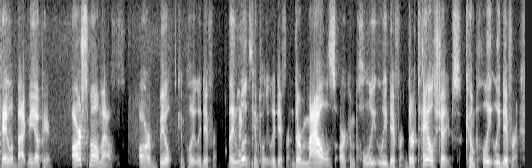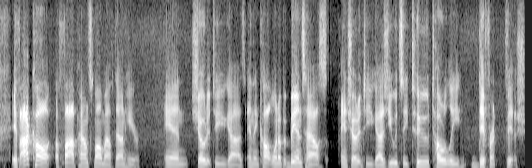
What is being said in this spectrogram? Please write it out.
Caleb, back me up here. Our smallmouths are built completely different. They look completely different. Their mouths are completely different. Their tail shapes completely different. If I caught a five pound smallmouth down here and showed it to you guys, and then caught one up at Ben's house and showed it to you guys, you would see two totally different fish.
